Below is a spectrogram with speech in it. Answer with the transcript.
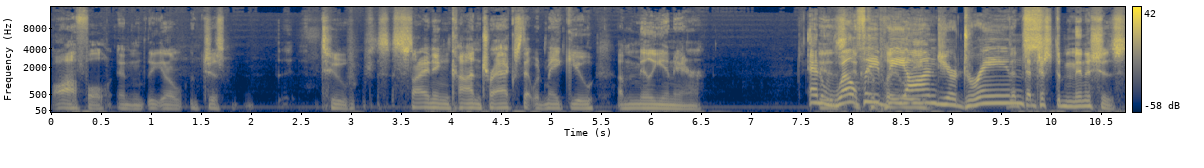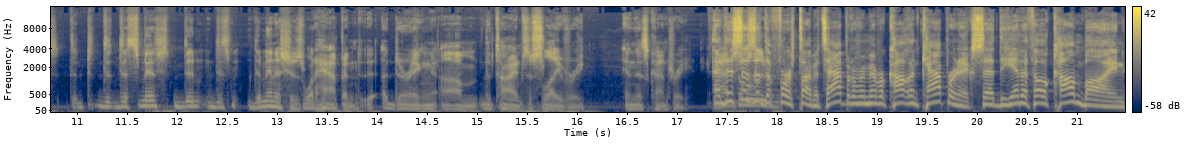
awful, and you know, just to signing contracts that would make you a millionaire. And is- is wealthy completely- beyond your dreams. that just diminishes d- d- dismiss, d- dis- diminishes what happened uh, during um, the times of slavery in this country. and this isn't the first time it's happened. Remember, Colin Kaepernick said the NFL Combine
